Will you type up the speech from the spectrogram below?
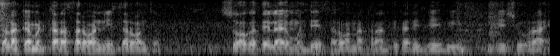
चला कमेंट करा सर्वांनी सर्वांचं स्वागत आहे लाईव्हमध्ये सर्वांना क्रांतिकारी जय बी जय शिवराय.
